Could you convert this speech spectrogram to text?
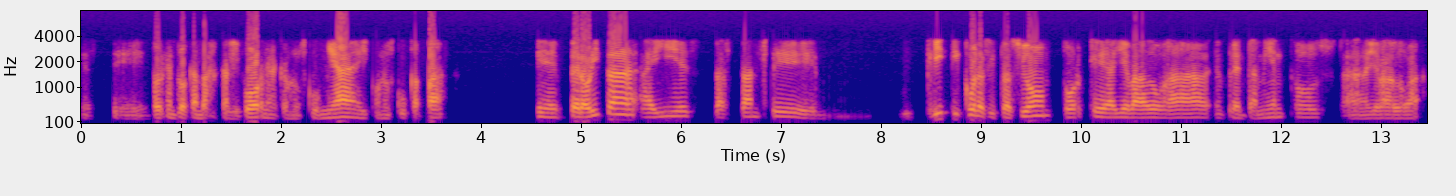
Este, por ejemplo, acá en Baja California, con los Cumiá y con los Cucapá. Eh, pero ahorita ahí es bastante crítico la situación porque ha llevado a enfrentamientos, ha llevado a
